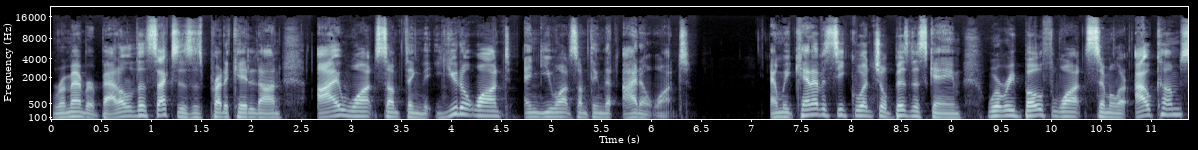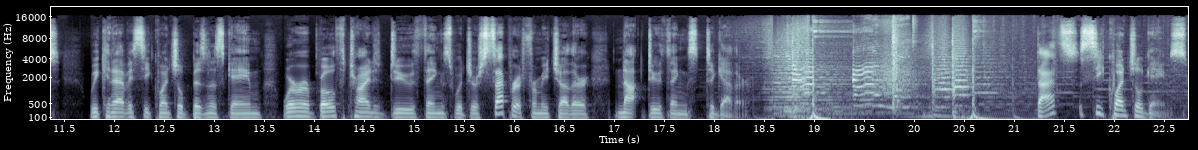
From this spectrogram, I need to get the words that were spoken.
Remember, Battle of the Sexes is predicated on I want something that you don't want, and you want something that I don't want. And we can't have a sequential business game where we both want similar outcomes. We can have a sequential business game where we're both trying to do things which are separate from each other, not do things together. That's sequential games,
